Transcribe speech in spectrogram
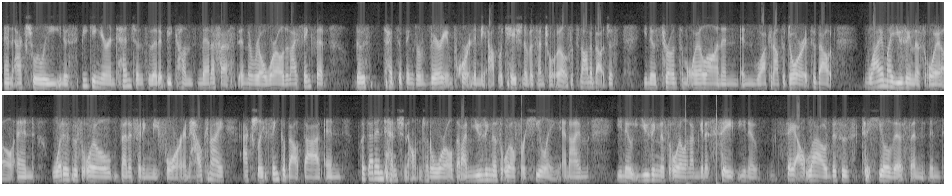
and actually, you know, speaking your intention so that it becomes manifest in the real world. And I think that those types of things are very important in the application of essential oils. It's not about just, you know, throwing some oil on and, and walking out the door. It's about why am I using this oil and what is this oil benefiting me for and how can I actually think about that and put that intention out into the world that I'm using this oil for healing and I'm you know, using this oil and I'm going to say, you know, say out loud, this is to heal this. And, and,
